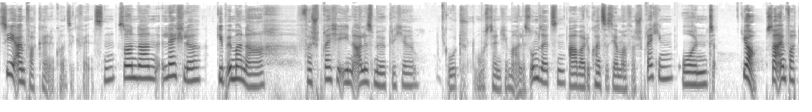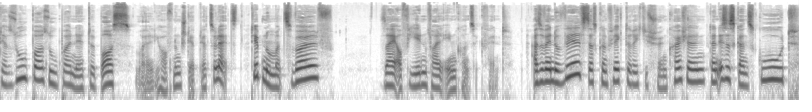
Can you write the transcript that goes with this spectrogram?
zieh einfach keine Konsequenzen, sondern lächle, gib immer nach, verspreche ihnen alles Mögliche. Gut, du musst ja nicht immer alles umsetzen, aber du kannst es ja mal versprechen und ja, sei einfach der super, super nette Boss, weil die Hoffnung stirbt ja zuletzt. Tipp Nummer 12, sei auf jeden Fall inkonsequent. Also wenn du willst, dass Konflikte richtig schön köcheln, dann ist es ganz gut,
